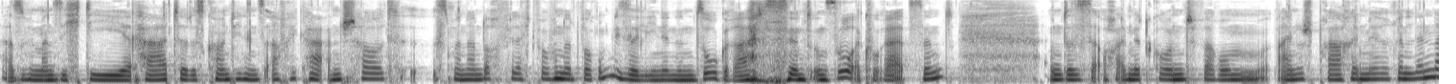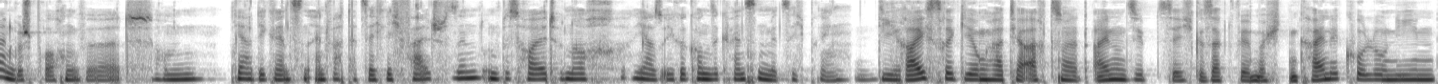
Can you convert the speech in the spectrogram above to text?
Also wenn man sich die Karte des Kontinents Afrika anschaut, ist man dann doch vielleicht verwundert, warum diese Linien denn so gerade sind und so akkurat sind. Und das ist auch ein Mitgrund, warum eine Sprache in mehreren Ländern gesprochen wird, warum ja die Grenzen einfach tatsächlich falsch sind und bis heute noch ja so ihre Konsequenzen mit sich bringen. Die Reichsregierung hat ja 1871 gesagt, wir möchten keine Kolonien.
